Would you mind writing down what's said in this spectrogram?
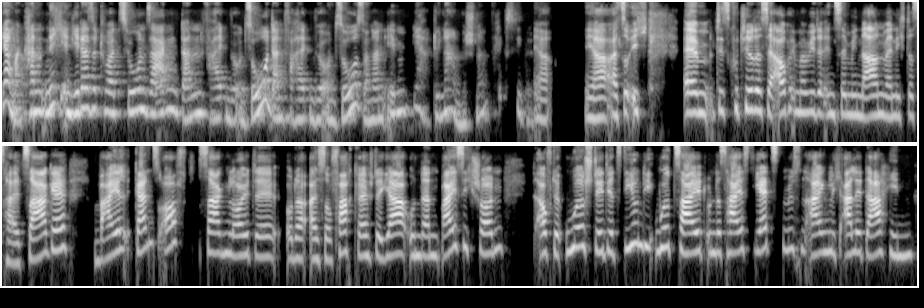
ja, man kann nicht in jeder Situation sagen, dann verhalten wir uns so, dann verhalten wir uns so, sondern eben, ja, dynamisch, ne? flexibel. Ja. Ja, also ich ähm, diskutiere das ja auch immer wieder in Seminaren, wenn ich das halt sage, weil ganz oft sagen Leute oder also Fachkräfte, ja, und dann weiß ich schon, auf der Uhr steht jetzt die und die Uhrzeit und das heißt, jetzt müssen eigentlich alle dahin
